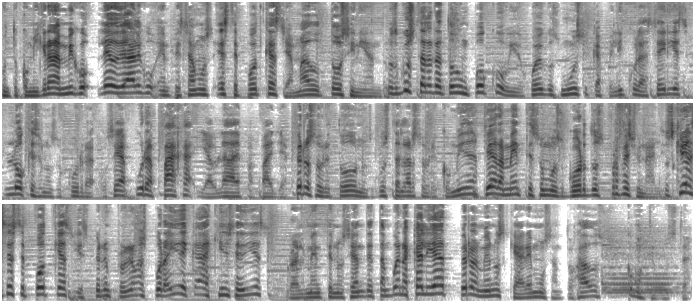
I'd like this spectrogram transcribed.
Junto con mi gran amigo Leo de Algo empezamos este podcast llamado Tocineando. Nos gusta hablar de todo un poco, videojuegos, música, películas, series, lo que se nos ocurra, o sea, pura paja y hablada de papaya. Pero sobre todo nos gusta hablar sobre comida. Claramente somos gordos profesionales. Suscríbanse a este podcast y esperen programas por ahí de cada 15 días. Probablemente no sean de tan buena calidad, pero al menos quedaremos antojados como te gusta.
